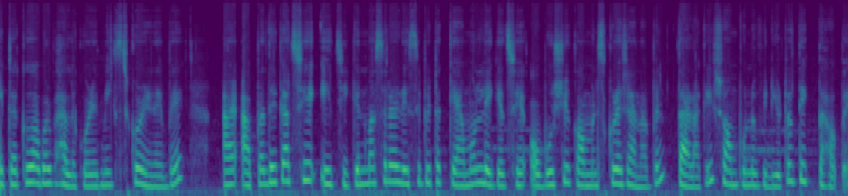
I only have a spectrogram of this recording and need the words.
এটাকেও আবার ভালো করে মিক্সড করে নেবে। আর আপনাদের কাছে এই চিকেন মশলার রেসিপিটা কেমন লেগেছে অবশ্যই কমেন্টস করে জানাবেন। তার আগে সম্পূর্ণ ভিডিওটা দেখতে হবে।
